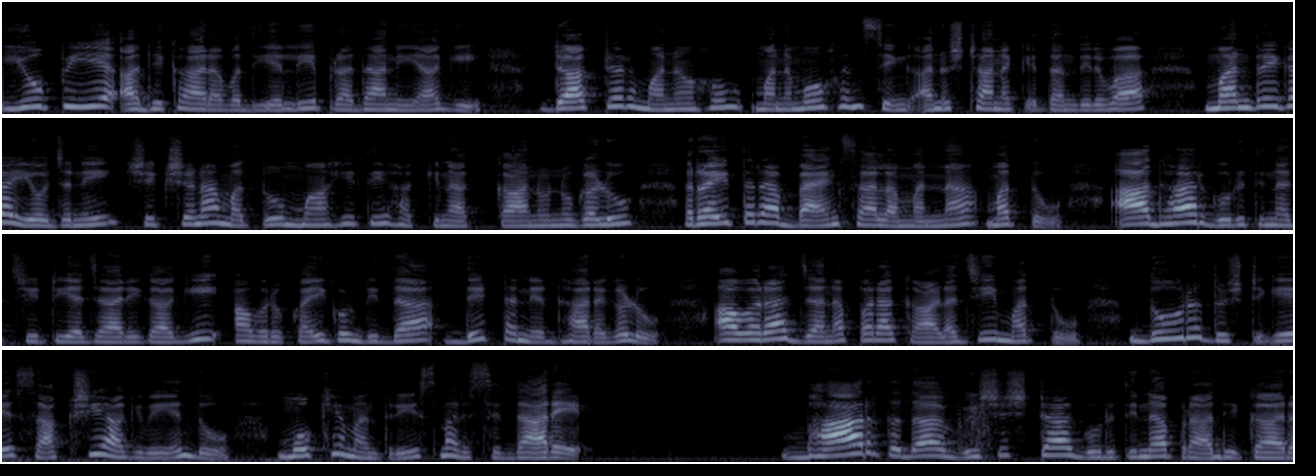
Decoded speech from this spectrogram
ಯುಪಿಎ ಅಧಿಕಾರಾವಧಿಯಲ್ಲಿ ಪ್ರಧಾನಿಯಾಗಿ ಡಾಕ್ಟರ್ ಮನಮೋಹನ್ ಸಿಂಗ್ ಅನುಷ್ಠಾನಕ್ಕೆ ತಂದಿರುವ ಮನ್ರೇಗಾ ಯೋಜನೆ, ಶಿಕ್ಷಣ ಮತ್ತು ಮಾಹಿತಿ ಹಕ್ಕಿನ ಕಾನೂನುಗಳು, ರೈತರ ಬ್ಯಾಂಕ್ ಸಾಲ ಮನ್ನಾ ಮತ್ತು ಆಧಾರ್ ಗುರುತಿನ ಚೀಟಿಯ ಜಾರಿಗಾಗಿ ಅವರು ಕೈಗೊಂಡಿದ್ದ ದಿಟ್ಟ ನಿರ್ಧಾರಗಳು ಅವರ ಜನಪರ ಕಾಳಜಿ ಮತ್ತು ದೂರದೃಷ್ಟಿಗೆ ಸಾಕ್ಷಿಯಾಗಿವೆ ಎಂದು ಮುಖ್ಯಮಂತ್ರಿ ಸ್ಮರಿಸಿದ್ದಾರೆ. ಭಾರತದ ವಿಶಿಷ್ಟ ಗುರುತಿನ ಪ್ರಾಧಿಕಾರ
